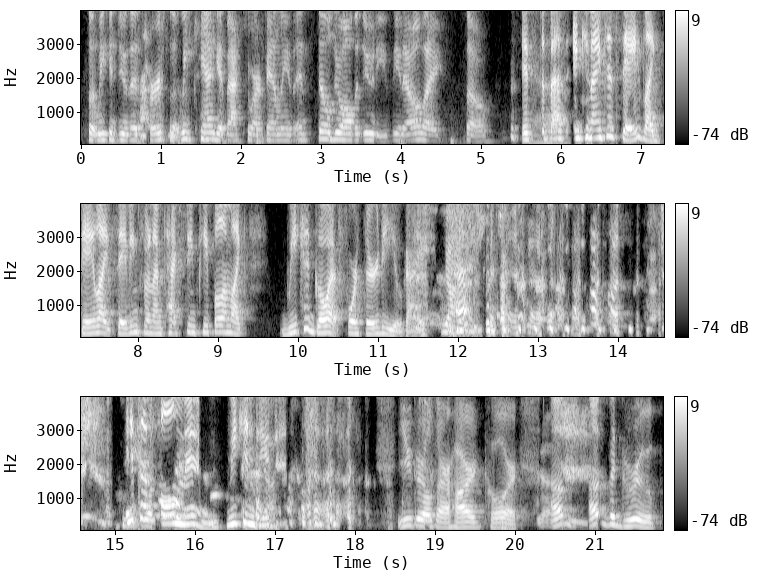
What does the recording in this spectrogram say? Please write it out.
so that we can do this first, so that we can get back to our families and still do all the duties. You know, like so. It's yeah. the best. And can I just say, like daylight savings, when I'm texting people, I'm like, we could go at 4:30, you guys. it's a full moon. We can do this you girls are hardcore. Yeah. Of of the group,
